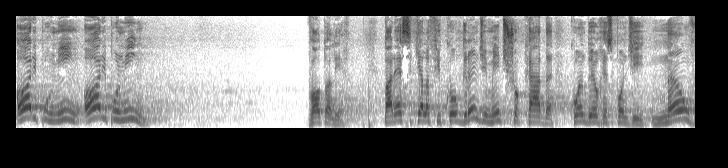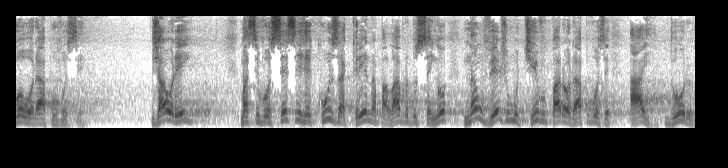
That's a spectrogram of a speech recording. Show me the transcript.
Ore por mim, ore por mim. Volto a ler. Parece que ela ficou grandemente chocada quando eu respondi: Não vou orar por você. Já orei, mas se você se recusa a crer na palavra do Senhor, não vejo motivo para orar por você. Ai, duro,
